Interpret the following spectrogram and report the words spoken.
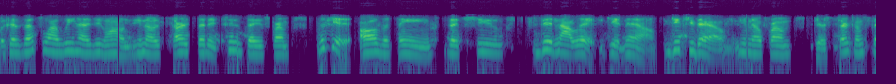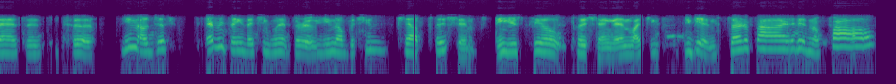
because that's why we had you on. You know, it starts at Tuesdays from look at all the things that you did not let get down, get you down, you know, from your circumstances to, you know, just everything that you went through, you know, but you kept pushing and you're still pushing and like you you getting certified in the fall.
